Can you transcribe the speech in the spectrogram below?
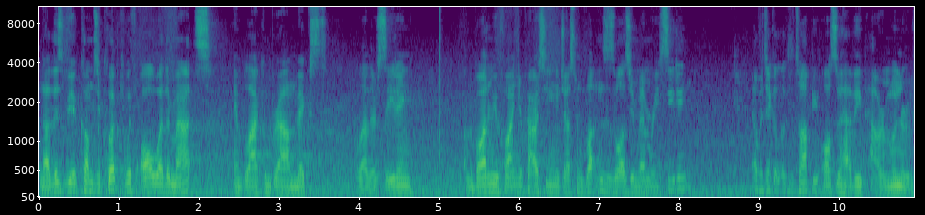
Now, this vehicle comes equipped with all-weather mats and black and brown mixed leather seating. On the bottom, you'll find your power seating adjustment buttons as well as your memory seating. Now, if we take a look at the top, you also have a power moonroof.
